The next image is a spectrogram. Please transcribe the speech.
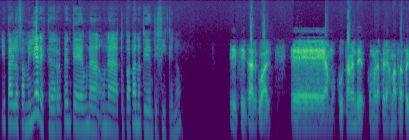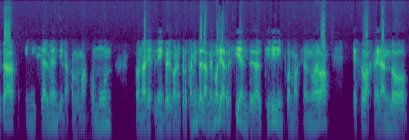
y para los familiares que de repente una, una, tu papá no te identifique, ¿no? Sí, sí, tal cual. Eh, digamos, justamente como las áreas más afectadas inicialmente y en la forma más común son áreas que tienen que ver con el procesamiento de la memoria reciente, de adquirir información nueva eso va generando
